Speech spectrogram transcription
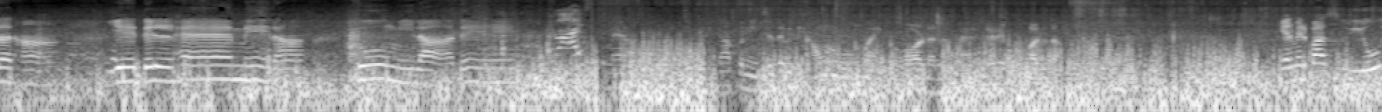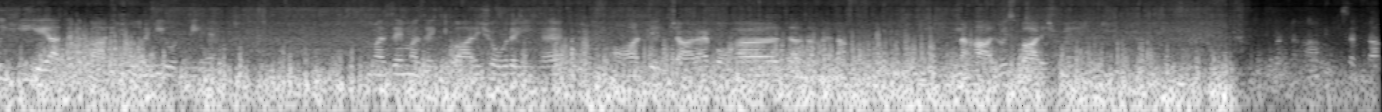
तरह। ये दिल है मेरा तू मिला दे। मैं आपको नीचे से भी दिखाऊँगा माय गॉड अल्लाह बहुत ज़्यादा। यार मेरे पास व्यू ही ये आता है बारिश हो रही होती है। मज़े मज़े की बारिश हो रही है और दिल चाह रहा है बहुत ज़्यादा मैं ना, नहा लूँ इस बारिश में। बट नहा भी नहीं सकता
